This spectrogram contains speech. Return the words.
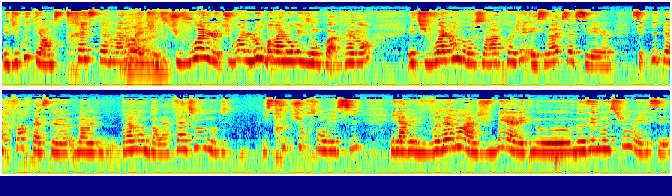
Et du coup, t'es en stress permanent Ah et ouais. tu dis, tu vois le, tu vois l'ombre à l'horizon, quoi, vraiment. Et tu vois l'ombre se rapprocher. Et c'est vrai que ça, c'est, hyper fort parce que vraiment dans la façon dont il structure son récit, il arrive vraiment à jouer avec nos, nos émotions et c'est,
